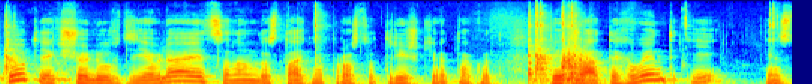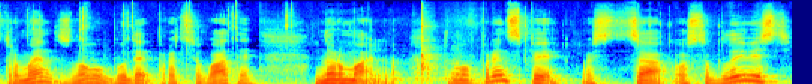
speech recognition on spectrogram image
Тут, якщо люфт з'являється, нам достатньо просто трішки отак от піджати гвинт і інструмент знову буде працювати нормально. Тому, в принципі, ось ця особливість.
